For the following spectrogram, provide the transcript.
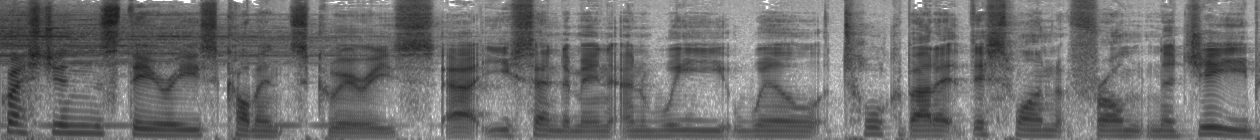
Questions, theories, comments, queries. Uh, you send them in, and we will talk about it. This one from Najib.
